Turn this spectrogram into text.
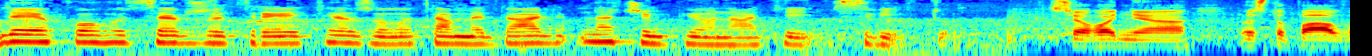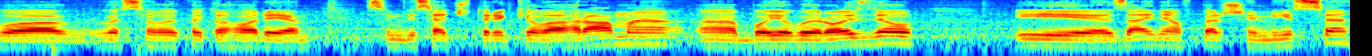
для якого це вже третя золота медаль на чемпіонаті світу. Сьогодні виступав е, весовій категорії 74 кілограми, е, бойовий розділ і зайняв перше місце.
